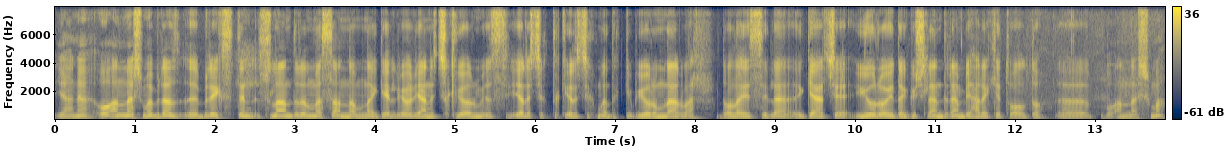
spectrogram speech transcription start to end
Yani o anlaşma biraz e, Brexit'in sulandırılması anlamına geliyor. Yani çıkıyor muyuz, yarı çıktık, yarı çıkmadık gibi yorumlar var. Dolayısıyla e, gerçi Euro'yu da güçlendiren bir hareket oldu e, bu anlaşma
